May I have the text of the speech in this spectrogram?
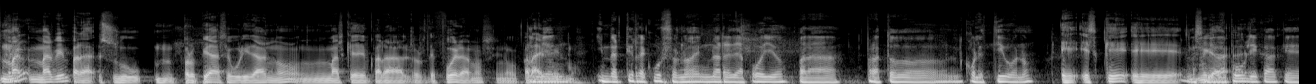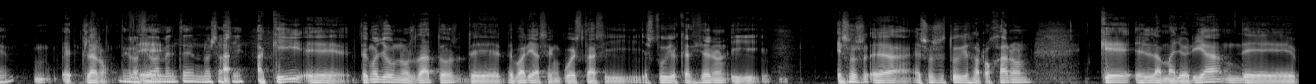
Más, bien para su mm, propia seguridad, ¿no? Más que para los de fuera, ¿no? Sino para él también mismo. invertir recursos ¿no? en una red de apoyo para, para todo el colectivo, ¿no? Eh, es que, eh, La sanidad pública, que Eh, claro. Desgraciadamente no es así. a- aquí eh, tengo yo unos datos de, de varias encuestas y estudios que hicieron y esos, eh, esos estudios arrojaron que la mayoría de,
